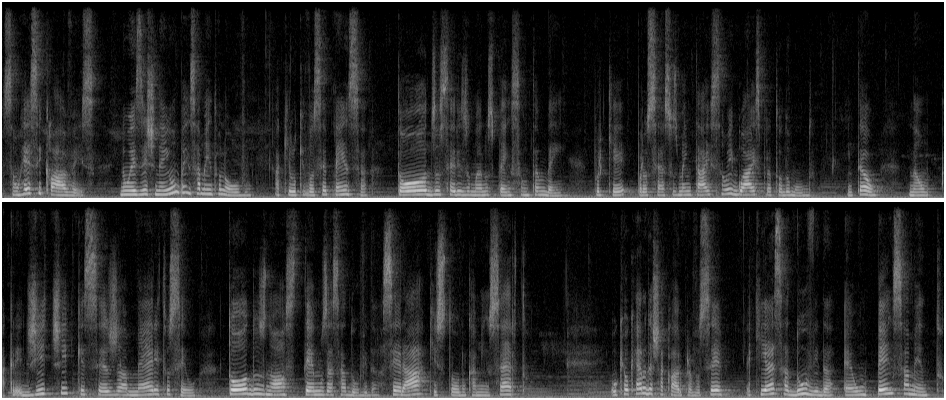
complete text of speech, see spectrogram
são recicláveis, não existe nenhum pensamento novo. Aquilo que você pensa, todos os seres humanos pensam também, porque processos mentais são iguais para todo mundo. Então, não acredite que seja mérito seu. Todos nós temos essa dúvida. Será que estou no caminho certo? O que eu quero deixar claro para você é que essa dúvida é um pensamento.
